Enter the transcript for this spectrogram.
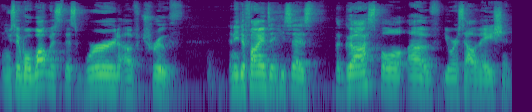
and you say, well, what was this word of truth? And he defines it, he says, the gospel of your salvation.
